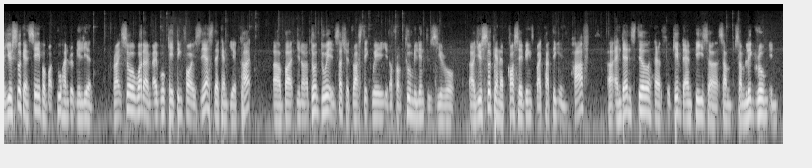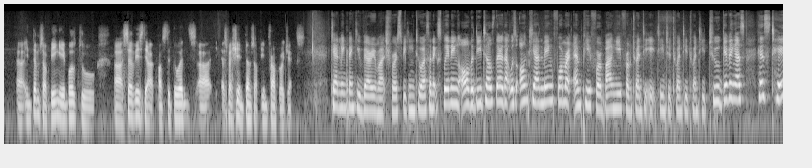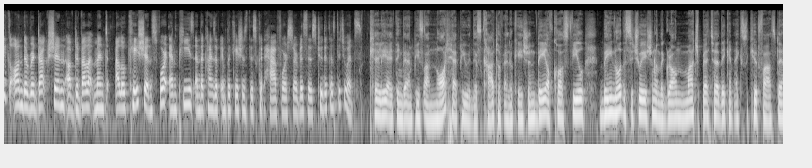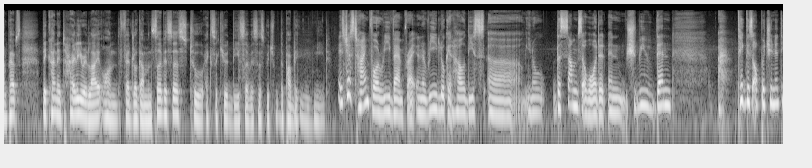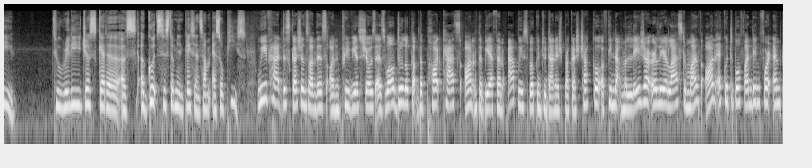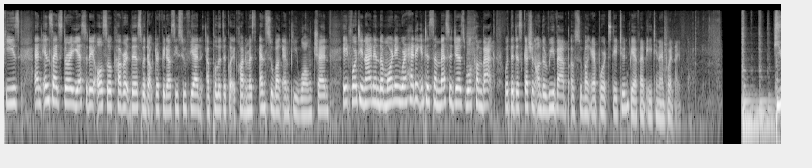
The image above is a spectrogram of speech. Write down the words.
you still can save about two hundred million, right? So what I'm advocating for is yes, there can be a cut, but you know, don't do it in such a drastic way. You know, from two million to zero uh, you still can have cost savings by cutting in half, uh, and then still have give the MPs uh, some some leg room in uh, in terms of being able to uh, service their constituents, uh, especially in terms of infra projects. Kian Ming, thank you very much for speaking to us and explaining all the details there. That was Ong Kian Ming, former MP for Bangi from 2018 to 2022, giving us his take on the reduction of development allocations for MPs and the kinds of implications this could have for services to the constituents. Clearly, I think the MPs are not happy with this cut of allocation. They, of course, feel they know the situation on the ground much better. They can execute faster, and perhaps they can't entirely rely on the federal government services to execute these services which the public need. It's just time for a revamp, right, and a relook at how these, uh, you know, the sums awarded, and should we then take this opportunity to really just get a, a, a, good system in place and some SOPs. We've had discussions on this on previous shows as well. Do look up the podcasts on the BFM app. We've spoken to Danesh Prakash Chacko of Tindak Malaysia earlier last month on equitable funding for MPs. And Inside Story yesterday also covered this with Dr. Firdausi Sufian, a political economist, and Subang MP Wong Chen. 8.49 in the morning, we're heading into some messages. We'll come back with the discussion on the revamp of Subang Airport. Stay tuned, BFM 89.9.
